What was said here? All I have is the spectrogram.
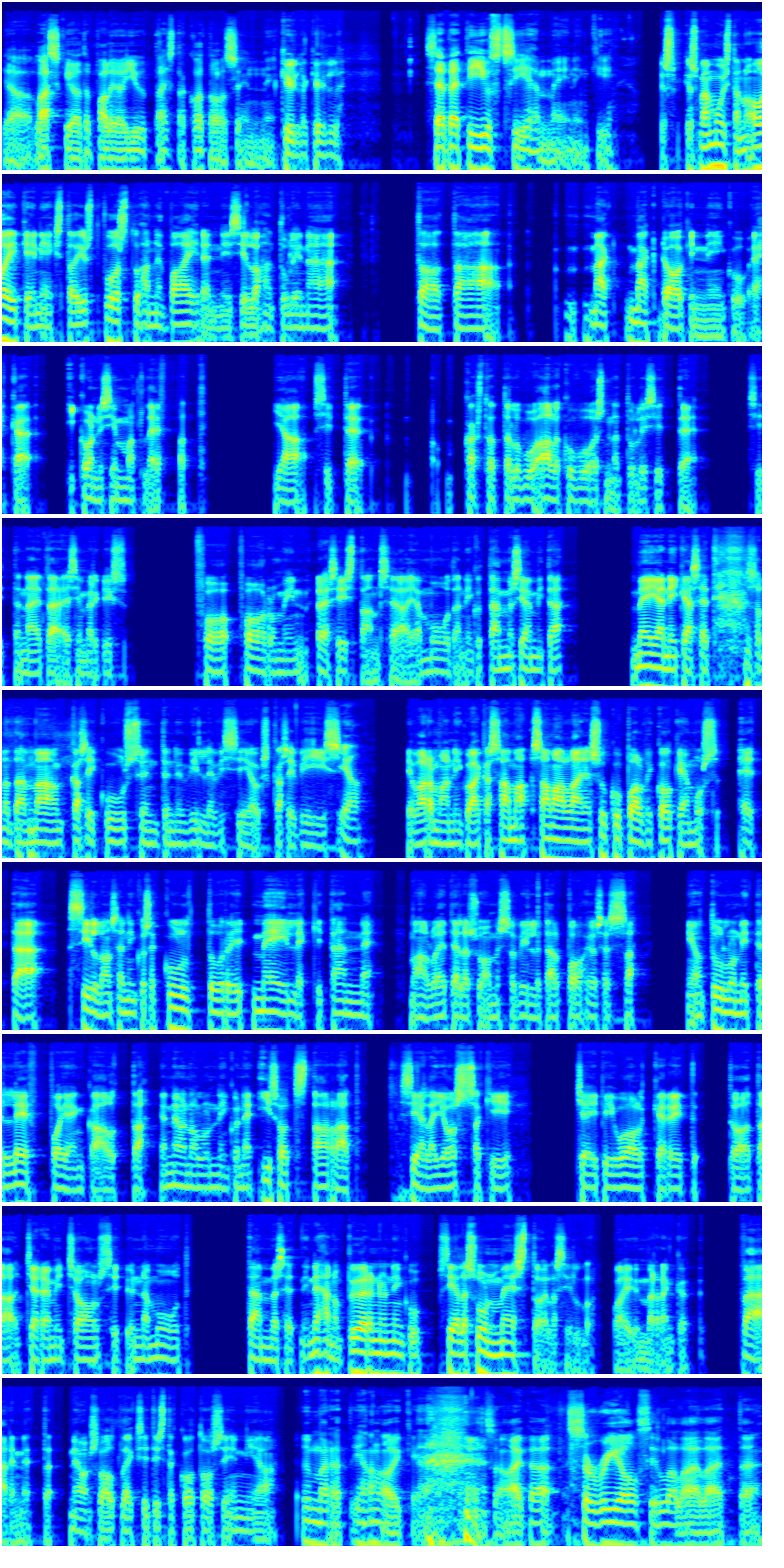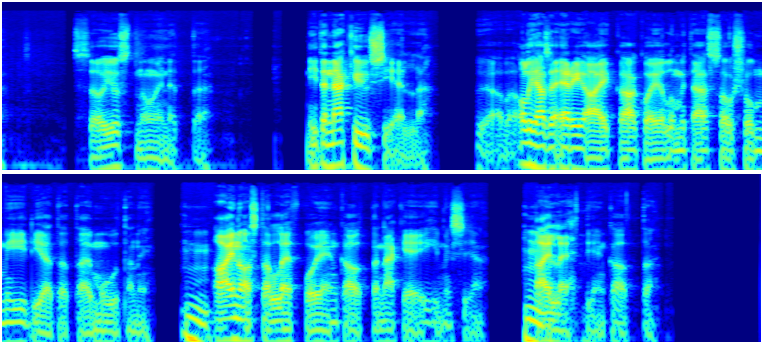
ja laskijoita paljon Utahista kotoisin, niin Kyllä, kyllä. se veti just siihen meininkiin. Jos, jos mä muistan oikein, niin eikö toi just vuosituhannen vaihde, niin silloinhan tuli nämä tota, Mac, MacDogin niin kuin ehkä ikonisimmat leffat. Ja sitten 2000-luvun alkuvuosina tuli sitten, sitten näitä esimerkiksi fo, Forumin resistansseja ja muuta, niin kuin tämmöisiä, mitä meidän ikäiset, sanotaan mä oon 86 syntynyt, Ville vissiin onko 85, Joo. ja varmaan niin kuin aika sama, samanlainen sukupolvikokemus, että silloin se, niin kuin se kulttuuri meillekin tänne, mä oon ollut Etelä-Suomessa, Ville täällä pohjoisessa, niin on tullut niiden leffojen kautta, ja ne on ollut niin kuin ne isot starat siellä jossakin, J.P. Walkerit, tuota, Jeremy Jonesit ynnä muut tämmöiset, niin nehän on pyörinyt niin kuin siellä sun mestoilla silloin, vai ymmärränkö väärin, että ne on Salt Lake Citystä kotoisin ja Ymmärrät ihan oikein. se on aika surreal sillä lailla, että se on just noin, että niitä näkyy siellä. Olihan se eri aikaa, kun ei ollut mitään social mediata tai muuta, niin mm, ainoastaan leffojen kautta näkee ihmisiä mm, tai lehtien kautta.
